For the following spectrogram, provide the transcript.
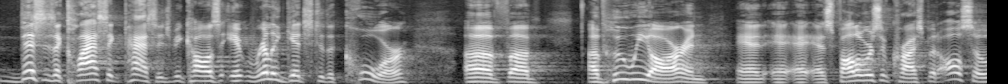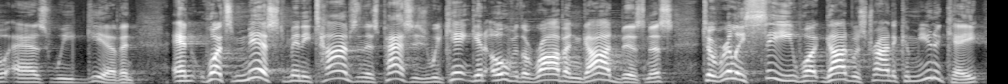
this is a classic passage because it really gets to the core of, uh, of who we are and and, as followers of Christ, but also as we give. And, and what's missed many times in this passage, we can't get over the robbing God business to really see what God was trying to communicate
